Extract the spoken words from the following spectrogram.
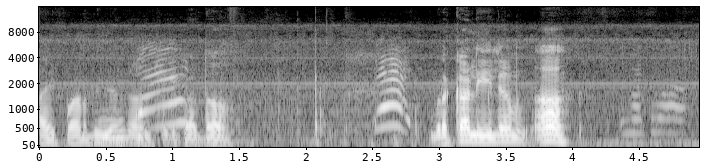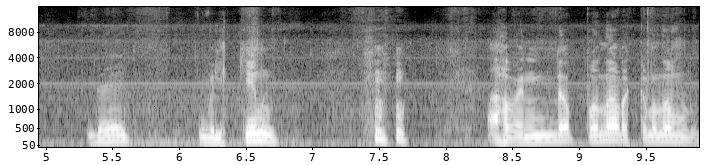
ഹൈപ്പാടത്ത് ഞാൻ കാണിച്ചു കൊടുക്കാം കേട്ടോ. ഇവിടെ കളിയിലാണ്. ആ. ദേ വിളിക്കാണ്. അവന്റെ ഒപ്പം നടക്കണം നമ്മൾ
